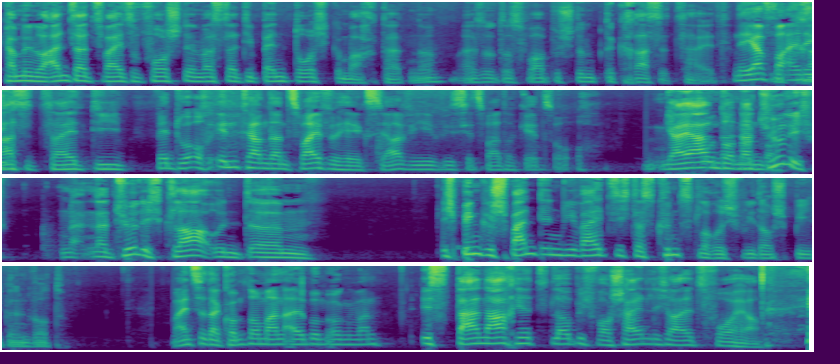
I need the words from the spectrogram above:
kann mir nur ansatzweise vorstellen, was da die Band durchgemacht hat. Ne? Also das war bestimmt eine krasse Zeit. Naja, vor allem. krasse Zeit, die. Wenn du auch intern dann Zweifel hegst, ja, wie wie es jetzt weitergeht, so auch. Ja, ja, natürlich, na, natürlich klar. Und ähm, ich bin gespannt, inwieweit sich das künstlerisch widerspiegeln wird. Meinst du, da kommt noch mal ein Album irgendwann? ist danach jetzt, glaube ich, wahrscheinlicher als vorher.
